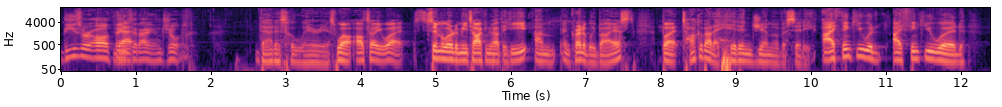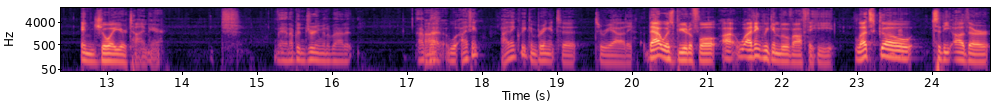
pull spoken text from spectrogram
these are all things That- that I enjoyed. That is hilarious. Well, I'll tell you what. Similar to me talking about the Heat, I'm incredibly biased. But talk about a hidden gem of a city. I think you would. I think you would enjoy your time here. Man, I've been dreaming about it. I bet. well, I think. I think we can bring it to to reality. That was beautiful. Well, I think we can move off the Heat. Let's go to the other.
